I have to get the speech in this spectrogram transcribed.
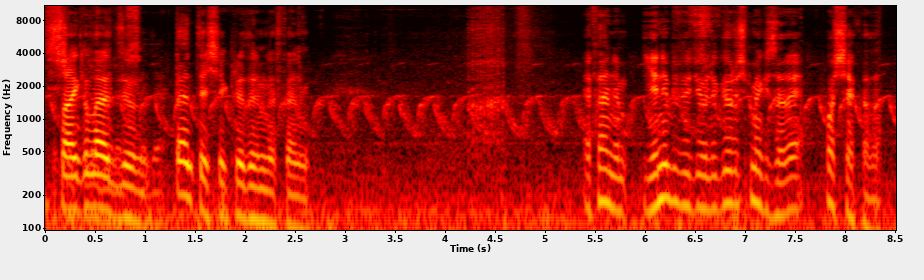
Saygılar size de. Ben teşekkür ederim efendim. Efendim yeni bir videoyla görüşmek üzere. Hoşçakalın.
